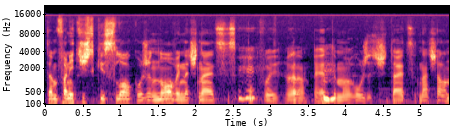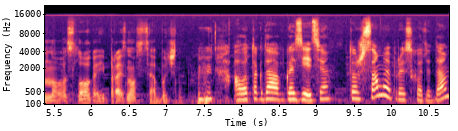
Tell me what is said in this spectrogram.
Там фонетический слог уже новый начинается с буквы Р, поэтому Р уже считается началом нового слога и произносится обычно. А вот тогда в газете то же самое происходит, да?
